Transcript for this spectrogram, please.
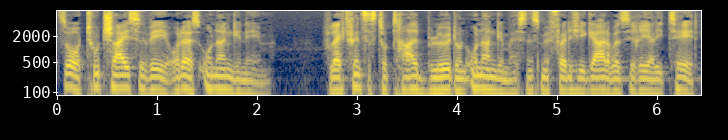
So, tut scheiße weh oder ist unangenehm. Vielleicht findest du es total blöd und unangemessen, ist mir völlig egal, aber es ist die Realität.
